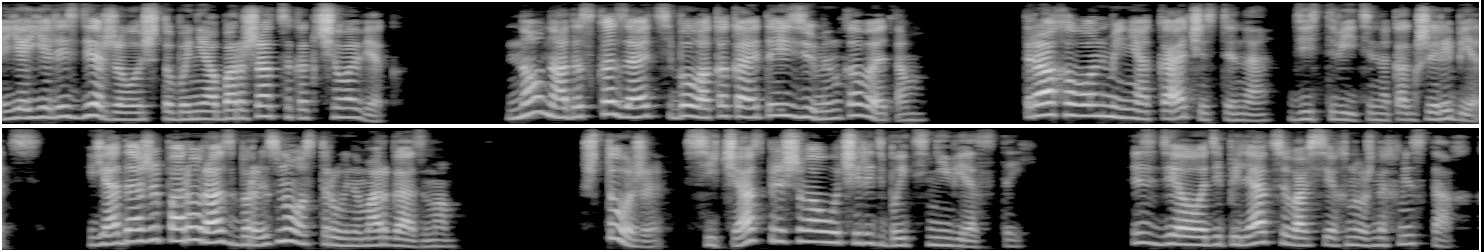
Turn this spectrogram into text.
Я еле сдерживалась, чтобы не оборжаться как человек. Но надо сказать, была какая-то изюминка в этом. Трахал он меня качественно, действительно как жеребец. Я даже пару раз брызнула струйным оргазмом, что же, сейчас пришла очередь быть невестой. Сделала депиляцию во всех нужных местах.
